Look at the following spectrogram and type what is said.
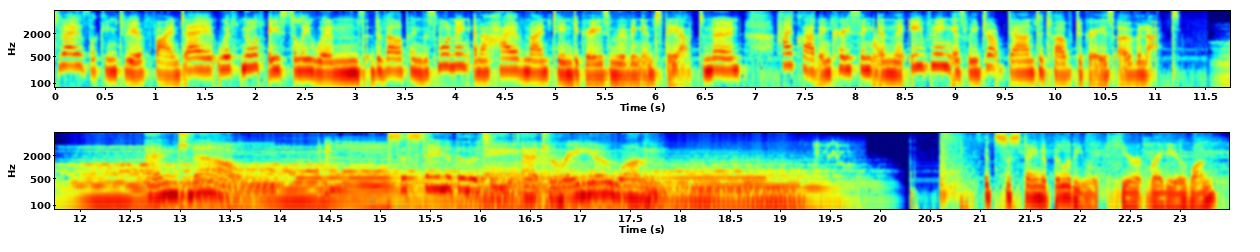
Today is looking to be a fine day with northeasterly winds developing this morning and a high of 19 degrees moving into the afternoon. High cloud increasing in the evening as we drop down to 12 degrees overnight. And now, sustainability at Radio 1. It's Sustainability Week here at Radio 1.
